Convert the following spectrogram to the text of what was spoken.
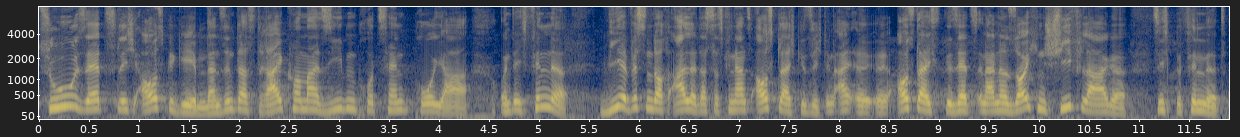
zusätzlich ausgegeben, dann sind das 3,7 Prozent pro Jahr. Und ich finde, wir wissen doch alle, dass das Finanzausgleichsgesetz in, äh, äh, in einer solchen Schieflage sich befindet,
